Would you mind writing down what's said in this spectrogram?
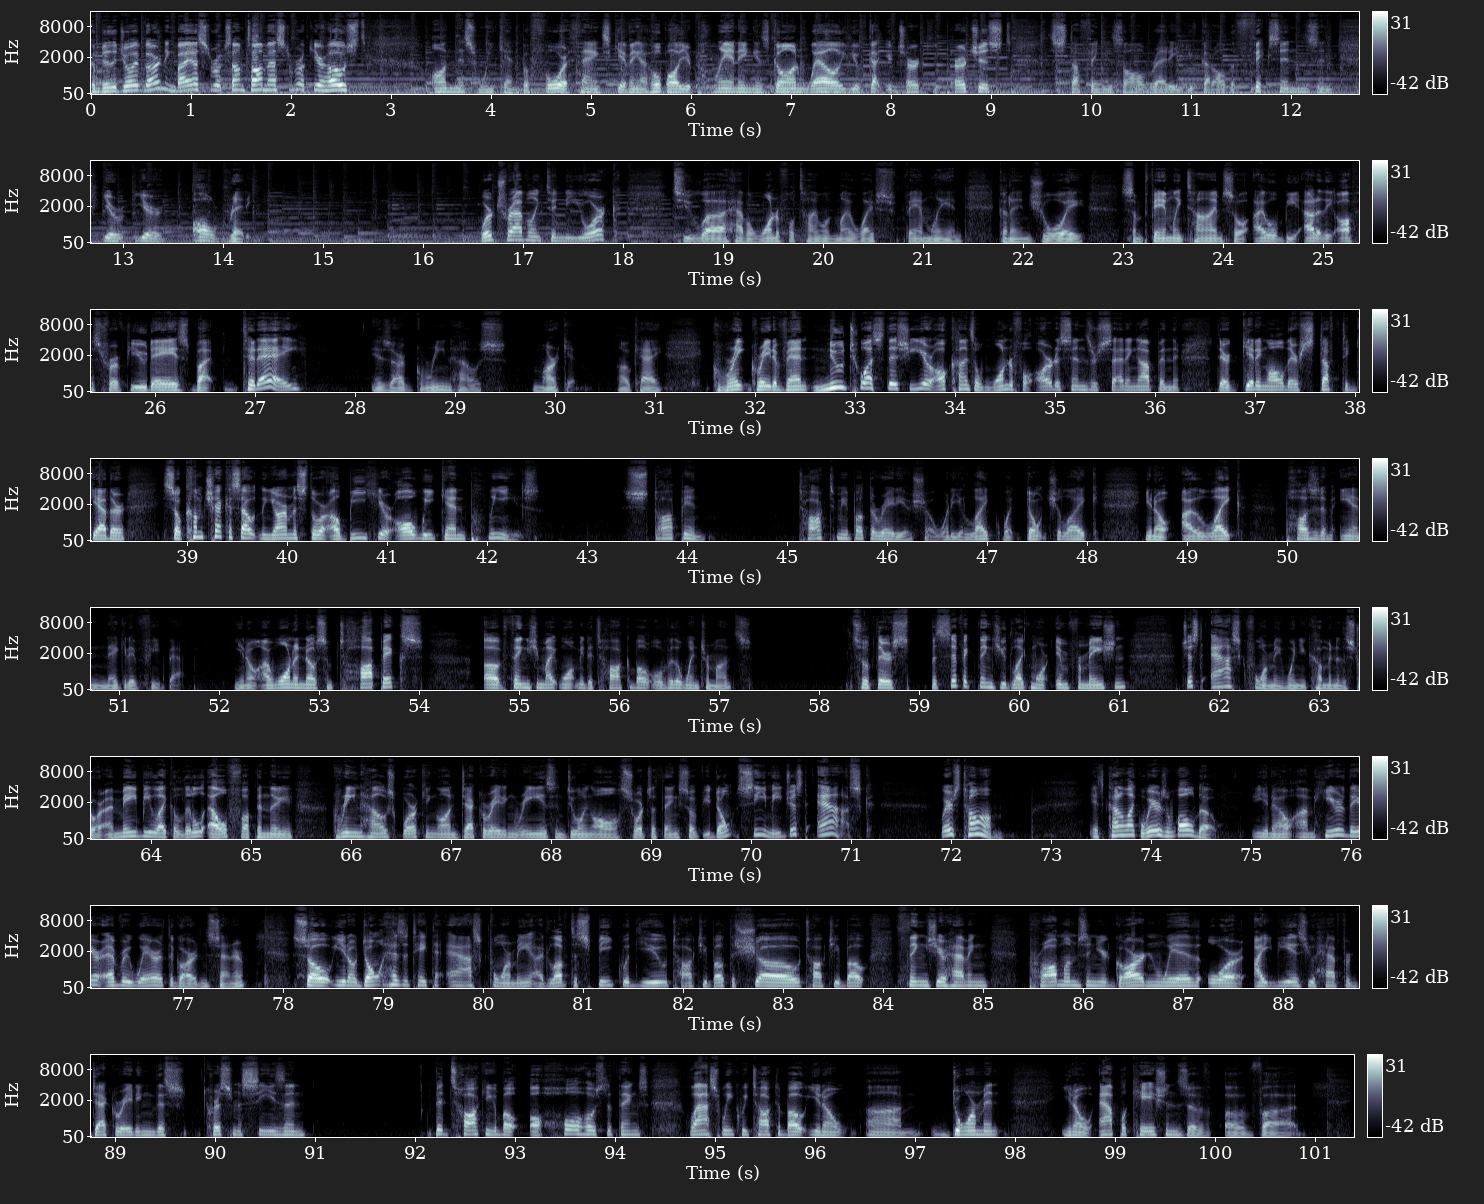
Welcome to the Joy of Gardening by Estabrooks. I'm Tom Estabrook, your host. On this weekend before Thanksgiving, I hope all your planning has gone well. You've got your turkey purchased, the stuffing is all ready. You've got all the fixins, and you're you're all ready. We're traveling to New York to uh, have a wonderful time with my wife's family and going to enjoy some family time. So I will be out of the office for a few days. But today is our greenhouse market. Okay. Great, great event. New to us this year. All kinds of wonderful artisans are setting up and they're, they're getting all their stuff together. So come check us out in the Yarmouth store. I'll be here all weekend. Please stop in. Talk to me about the radio show. What do you like? What don't you like? You know, I like positive and negative feedback. You know, I want to know some topics of things you might want me to talk about over the winter months. So if there's specific things you'd like more information, just ask for me when you come into the store. I may be like a little elf up in the greenhouse working on decorating wreaths and doing all sorts of things. So if you don't see me, just ask. Where's Tom? It's kind of like where's Waldo? You know, I'm here, there, everywhere at the garden center. So, you know, don't hesitate to ask for me. I'd love to speak with you, talk to you about the show, talk to you about things you're having problems in your garden with or ideas you have for decorating this Christmas season been talking about a whole host of things. Last week we talked about you know um, dormant, you know applications of of uh,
